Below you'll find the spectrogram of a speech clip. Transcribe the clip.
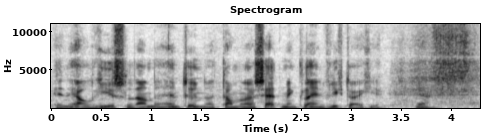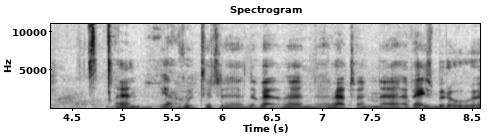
in Algierse landen. En toen naar met een klein vliegtuigje. Ja. En ja, goed, er, er werd een, er werd een uh, reisbureau uh,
